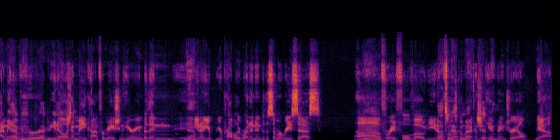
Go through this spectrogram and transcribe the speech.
I mean, I've be, heard you know like a May confirmation hearing, but then yeah. you know you're you're probably running into the summer recess uh, yeah. for a full vote. You know, that's what happened go back on the campaign trail. Yeah.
